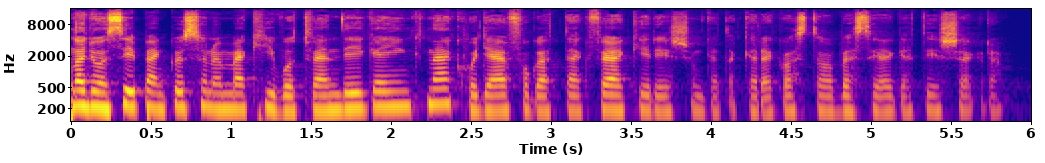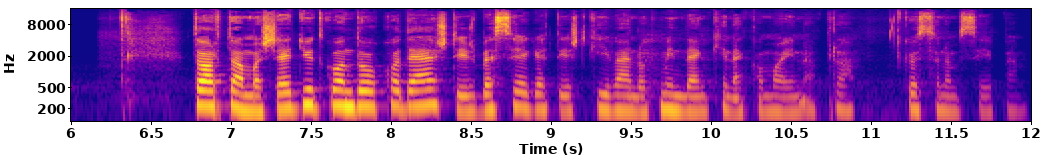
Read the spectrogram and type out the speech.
Nagyon szépen köszönöm meghívott vendégeinknek, hogy elfogadták felkérésünket a kerekasztal beszélgetésekre. Tartalmas együttgondolkodást és beszélgetést kívánok mindenkinek a mai napra. Köszönöm szépen.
